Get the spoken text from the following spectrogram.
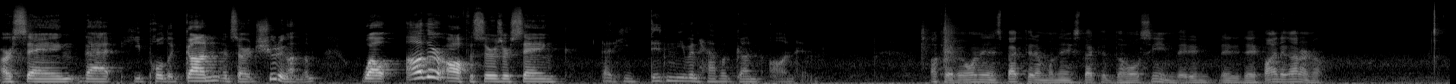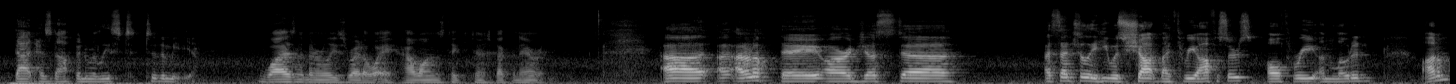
are saying that he pulled a gun and started shooting on them, while other officers are saying that he didn't even have a gun on him. Okay, but when they inspected him, when they inspected the whole scene, they didn't. They, did they find a gun or no? That has not been released to the media. Why hasn't it been released right away? How long does it take you to inspect an area? Uh, I, I don't know. They are just uh, essentially he was shot by three officers. All three unloaded on him,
